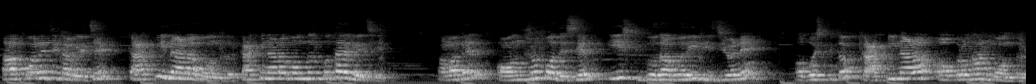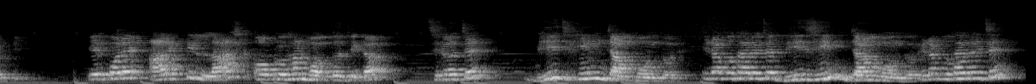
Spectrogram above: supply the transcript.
তারপরে যেটা রয়েছে, কাকিনাড়া বন্দর। কাকিনাড়া বন্দর কোথায় রয়েছে? আমাদের অন্ধ্রপ্রদেশের ইস্ট গোদাবরী রিজিয়নে অবস্থিত কাকিনাড়া অপ্রধান বন্দরটি। এরপরে আর একটি লাস্ট অপ্রধান বন্দর যেটা, সেটা হচ্ছে ভিজহীন জাম বন্দর। এটা কোথায় রয়েছে? ভিজহীন জাম বন্দর। এটা কোথায় রয়েছে?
